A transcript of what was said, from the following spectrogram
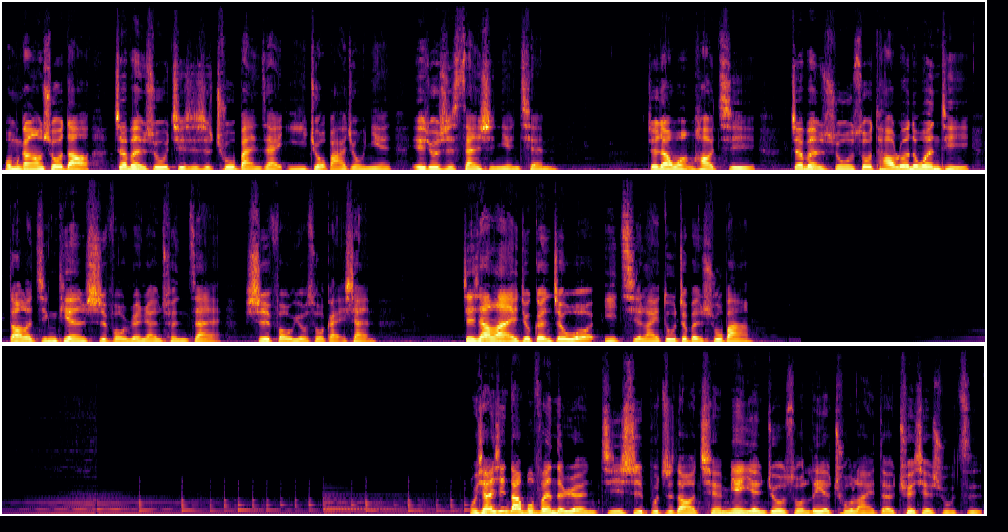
我们刚刚说到，这本书其实是出版在一九八九年，也就是三十年前。这让我很好奇，这本书所讨论的问题，到了今天是否仍然存在，是否有所改善？接下来就跟着我一起来读这本书吧。我相信大部分的人，即使不知道前面研究所列出来的确切数字，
